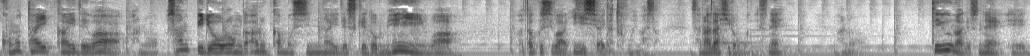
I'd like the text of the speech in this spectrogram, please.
この大会ではあの賛否両論があるかもしんないですけどメインは私はいい試合だと思いました。真田広夢ですね。あのっていうのはですねえー、っ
